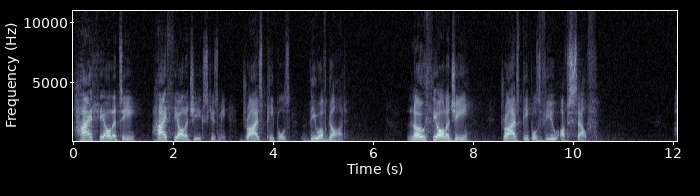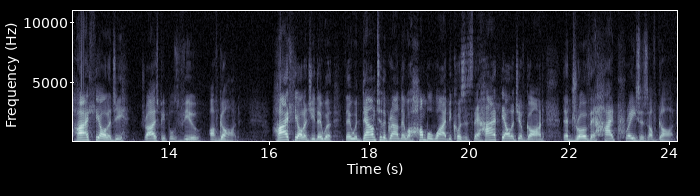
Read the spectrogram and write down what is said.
High theology, high theology, excuse me, drives people's view of God. Low theology drives people's view of self. High theology drives people's view of God. High theology, they were, they were down to the ground, they were humble. Why? Because it's their high theology of God that drove their high praises of God.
